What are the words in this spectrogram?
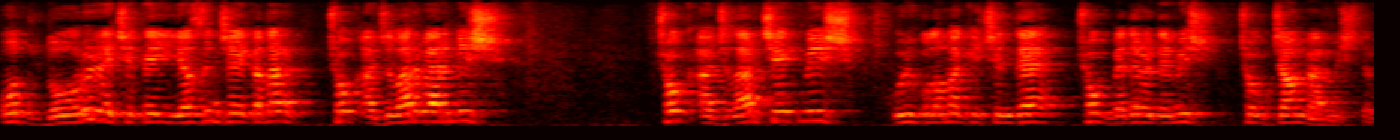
o doğru reçeteyi yazıncaya kadar çok acılar vermiş, çok acılar çekmiş, uygulamak için de çok bedel ödemiş, çok can vermiştir.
